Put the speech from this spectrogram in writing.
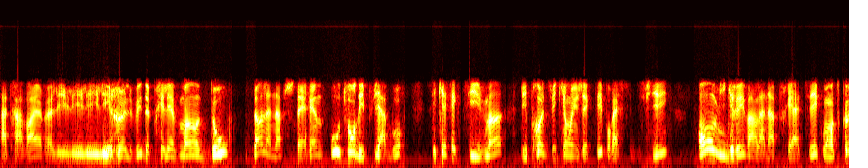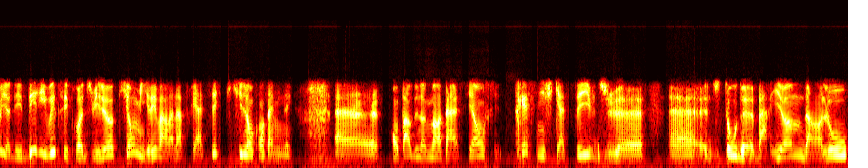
à travers les, les, les, relevés de prélèvement d'eau dans la nappe souterraine autour des puits à bourg, c'est qu'effectivement, les produits qui ont injecté pour acidifier ont migré vers la nappe phréatique, ou en tout cas, il y a des dérivés de ces produits-là qui ont migré vers la nappe phréatique et qui l'ont contaminé. Euh, on parle d'une augmentation très significative du, euh, euh, du taux de barium dans l'eau,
